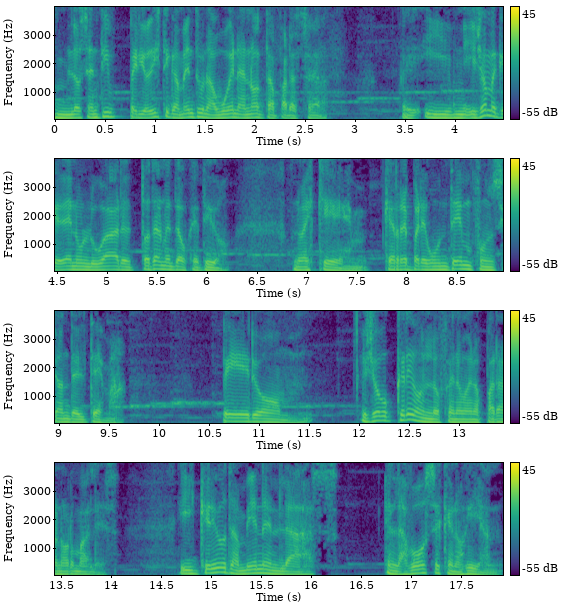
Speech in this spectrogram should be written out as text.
lo sentí periodísticamente una buena nota para hacer. Y, y yo me quedé en un lugar totalmente objetivo. no es que, que repregunté en función del tema, pero yo creo en los fenómenos paranormales y creo también en las, en las voces que nos guían.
